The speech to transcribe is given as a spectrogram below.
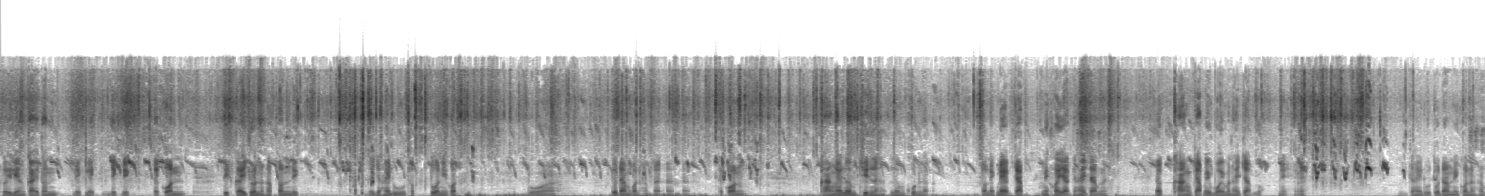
เคยเลี้ยงไก่ตอนเล็กๆเด็ก ๆ แต่ก่อนติดไก่ชนนะครับ ตอนเด็กเดี๋ยวจะให้ดูสักตัวนี้ก่อน ตัวตัวดำก่อนครับแต่ก่อนครั้งแล้วเริ่มชินแล้วเริ่มคุ้นแล้ว ตอนแรกๆจับไม่ค่อยอยากจะให้จับนะแล้วครั้งจับบ่อยๆมันให้จับอยู่นี่เห็นไหมจะให้ดูตัวดำนี้ก่อนนะครับ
